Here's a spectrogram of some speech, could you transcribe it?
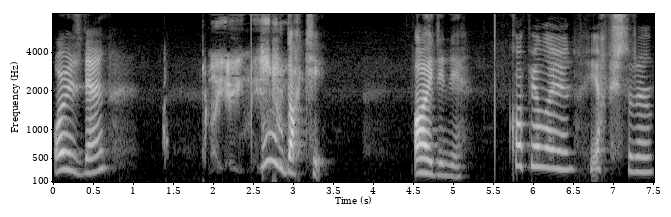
O yüzden buradaki aydını kopyalayın, yapıştırın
